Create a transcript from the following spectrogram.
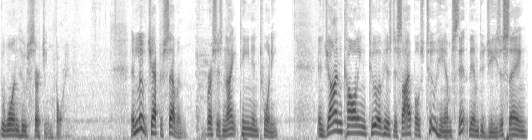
the one who's searching for him. In Luke chapter 7, verses 19 and 20, and John, calling two of his disciples to him, sent them to Jesus, saying,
